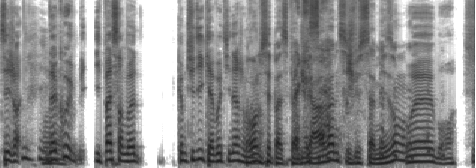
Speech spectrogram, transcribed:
Tu sais, genre, d'un coup, il passe en mode, comme tu dis, cabotinage. Bon, c'est pas, c'est pas une caravane, c'est juste sa maison. Ouais, bon.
